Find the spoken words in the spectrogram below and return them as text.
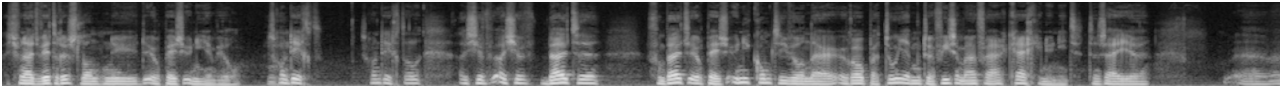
als je vanuit Wit-Rusland nu de Europese Unie in wil. Het is gewoon Mhm. dicht. Is gewoon dicht. Al- Als je, als je buiten, van buiten de Europese Unie komt, die wil naar Europa toe, je moet een visum aanvragen, krijg je nu niet. Tenzij je, eh,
